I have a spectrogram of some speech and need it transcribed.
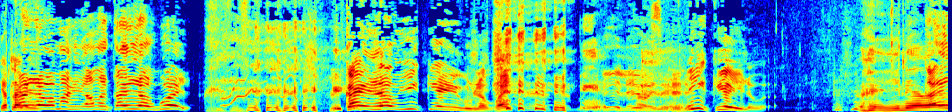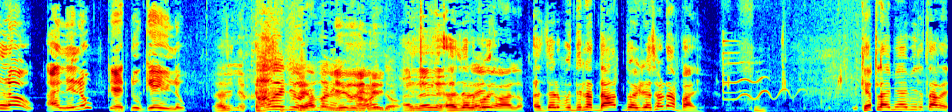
કેટલા કઈ લેવા માં અમે કઈ લઉં બોલ. કઈ લઉં ઈ કે ઈ લઉં ભાઈ ઈ લેવાય ઈ કે ઈ લઉં ઈને કઈ લઉં હા લઈ લઉં કે તું કે ઈ લઉં અજર બુ- અજર બુદ્ધિના દાંત નો હીરો છે ભાઈ? કેટલા મેં આવી તારે?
